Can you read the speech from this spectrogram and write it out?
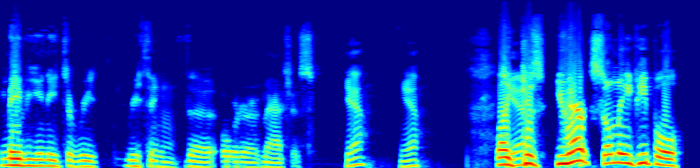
maybe you need to re- rethink Mhm. the order of matches. Yeah, yeah. Like Yeah. because you have so many people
